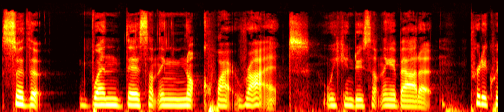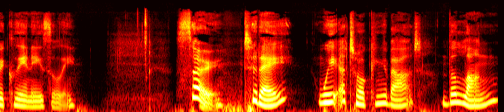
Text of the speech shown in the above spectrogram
so that when there's something not quite right, we can do something about it pretty quickly and easily. So, today we are talking about the lung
